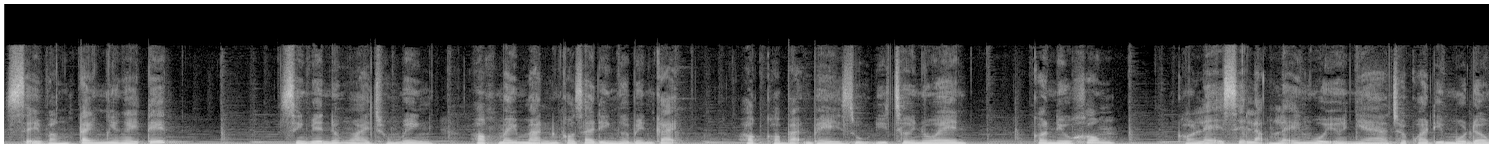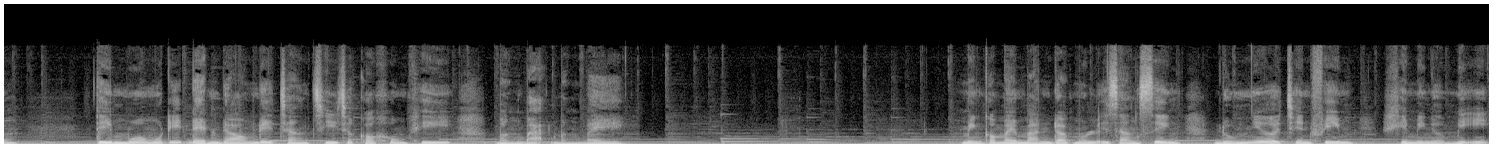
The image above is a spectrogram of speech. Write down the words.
sẽ vắng tanh như ngày Tết. Sinh viên nước ngoài chúng mình hoặc may mắn có gia đình ở bên cạnh, hoặc có bạn bè rủ đi chơi Noel. Còn nếu không, có lẽ sẽ lặng lẽ ngồi ở nhà cho qua đi mùa đông, tìm mua một ít đèn đóm để trang trí cho có không khí bằng bạn bằng bè. Mình có may mắn đón một lễ Giáng sinh đúng như ở trên phim khi mình ở Mỹ.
